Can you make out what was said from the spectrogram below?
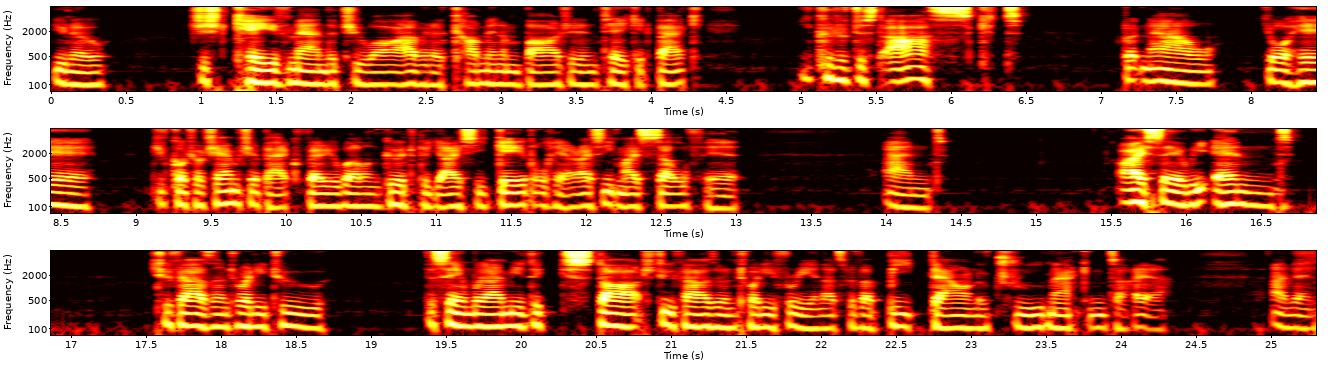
you know, just caveman that you are, having to come in and barge in and take it back. You could have just asked. But now, you're here. You've got your championship back, very well and good, but I see Gable here, I see myself here. And I say we end 2022 the same way I mean to start 2023, and that's with a beatdown of Drew McIntyre. And then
